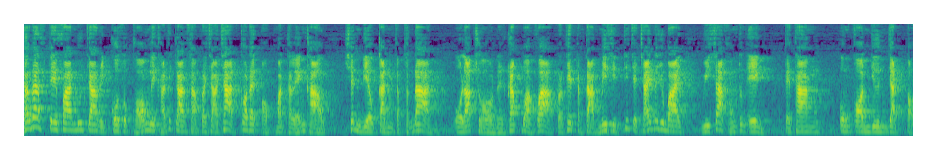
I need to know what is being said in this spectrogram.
ทางด้านสเตฟานดูจาริกโฆษกของเลขาธิการสหประชาชาติก็ได้ออกมาแถลงข่าว เช่นเดียวกันกับทางด้านโอลาฟชอร์นะครับว่าว่าประเทศต่างๆ มีสิทธิ์ที่จะใช้นโยบายวีซ่าของตนเอง แต่ทางองค์กรยืนหยัดต่อ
